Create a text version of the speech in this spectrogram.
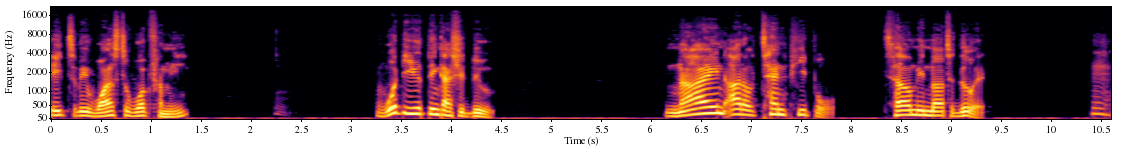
it to me wants to work for me. What do you think I should do? Nine out of 10 people tell me not to do it. Mm.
